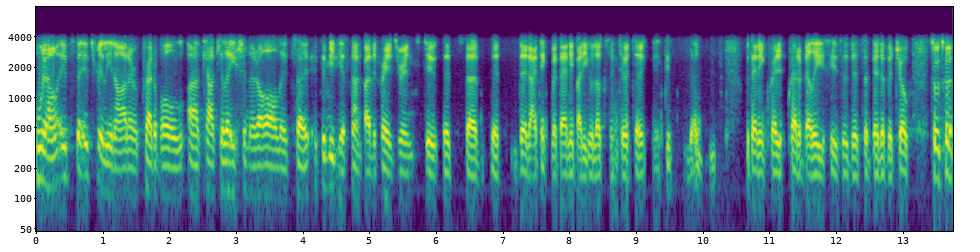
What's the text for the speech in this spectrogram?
Well, it's it's really not a credible uh, calculation at all. It's a it's a media stunt by the Fraser Institute. That's uh, that that I think with anybody who looks into it, uh, with any credit, credibility, sees it as a bit of a joke. So it's got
